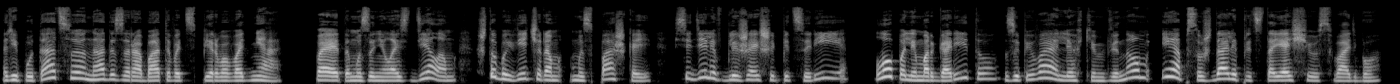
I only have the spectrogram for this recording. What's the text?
репутацию надо зарабатывать с первого дня. Поэтому занялась делом, чтобы вечером мы с Пашкой сидели в ближайшей пиццерии, лопали маргариту, запивая легким вином и обсуждали предстоящую свадьбу.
